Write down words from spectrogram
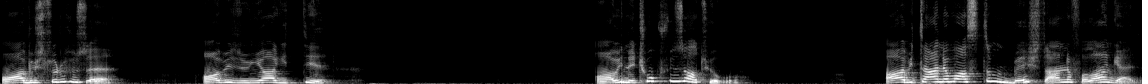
Aa bir sürü füze. Abi dünya gitti. Abi ne çok füze atıyor bu. Aa bir tane bastım 5 tane falan geldi.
